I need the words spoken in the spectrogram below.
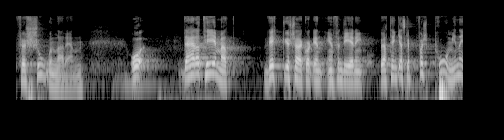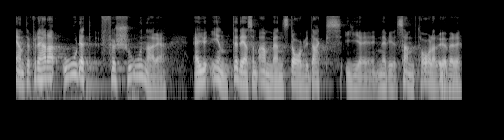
försonaren. Och det här temat väcker självklart en, en fundering och jag tänker jag ska först påminna egentligen, för det här ordet försonare är ju inte det som används dagligdags i, när vi samtalar över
